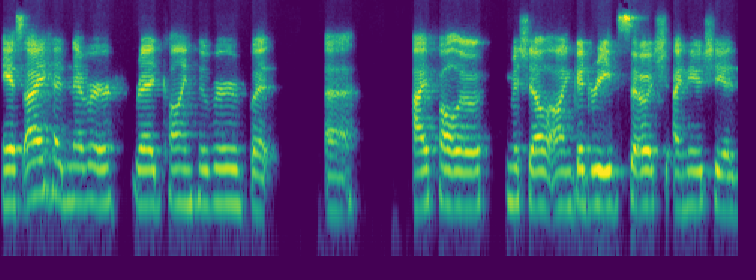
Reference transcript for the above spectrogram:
Yes, I had never read Colleen Hoover, but uh, I follow Michelle on Goodreads, so I knew she had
